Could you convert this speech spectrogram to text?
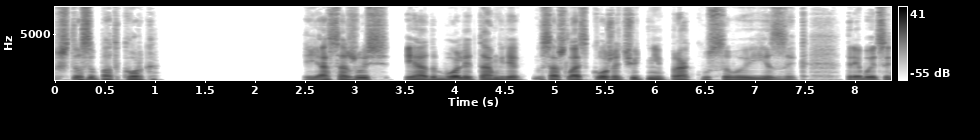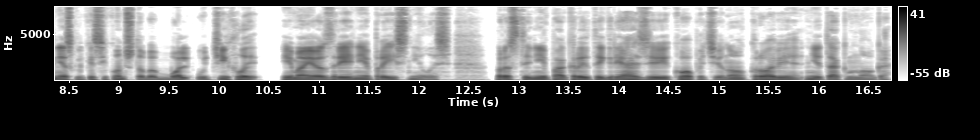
Что за подкорка? Я сажусь и от боли там, где сошлась кожа, чуть не прокусываю язык. Требуется несколько секунд, чтобы боль утихла и мое зрение прояснилось. Простыни покрыты грязью и копотью, но крови не так много.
